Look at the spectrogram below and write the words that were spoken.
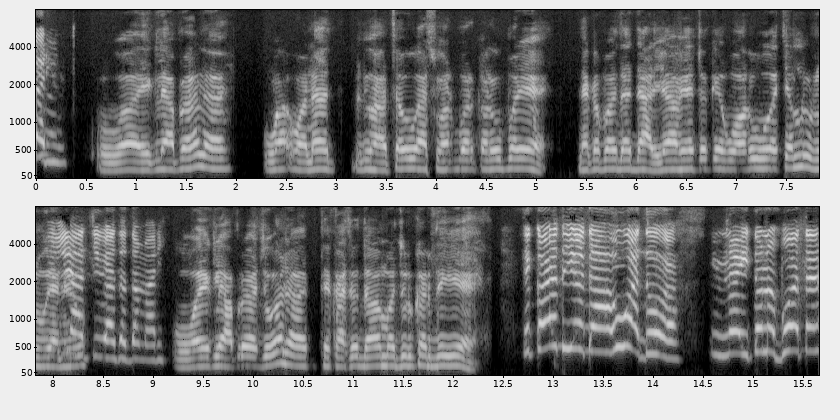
કર્યું. ઓવા એટલે આપણે હે ને વના બધું હાચવવું આ સોર બોર કરવું પડે. ને કે પછી દાઢીઓ આવે તો કે ઓરું હોય ચેમનું રૂ એ સાચી વાત તમારી. ઓવા એટલે આપણે જોવા ને તે ખાસો દવા મજૂર કરી દઈએ. તે કરી દિયો દા હું વાંધો હે? એમના તો ન ભોતા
